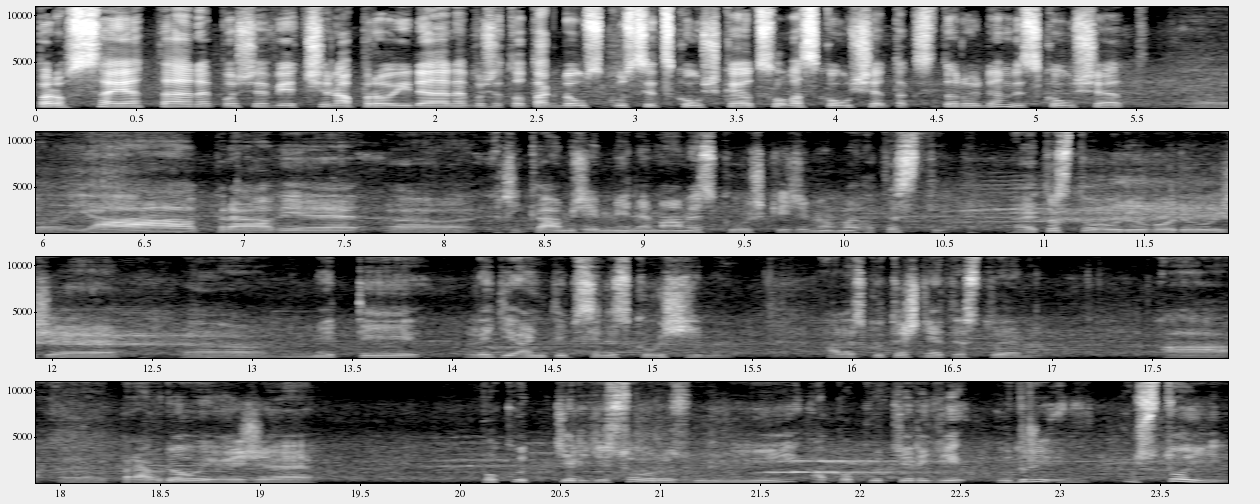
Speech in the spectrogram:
prosejete, nebo že většina projde, nebo že to tak jdou zkusit, zkouška od slova zkoušet, tak si to dojdem vyzkoušet. Eh, já právě eh, říkám, že my nemáme zkoušky, že máme atesty. A je to z toho důvodu, že eh, my ty lidi ani ty psy neskoušíme, ale skutečně testujeme. A pravdou je, že pokud ti lidi jsou rozumní a pokud ti lidi udrží, ustojí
